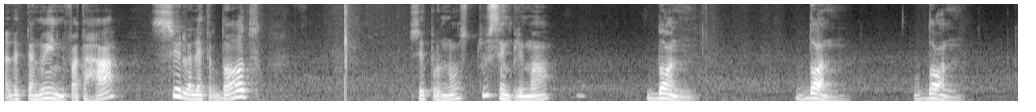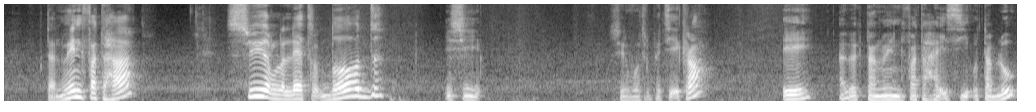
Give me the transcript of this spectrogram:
avec Tanwin Fataha, sur la lettre Dod, se prononce tout simplement donne, donne, donne. Tanwin Fataha sur la lettre Dod, ici sur votre petit écran, et avec Tanwin Fataha ici au tableau,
